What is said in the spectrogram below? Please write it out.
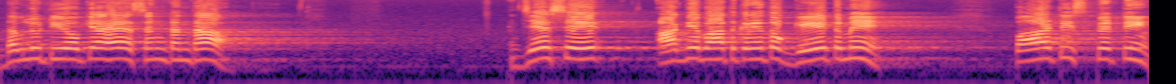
डब्ल्यूटीओ क्या है? संगठन था। जैसे आगे बात करें तो गेट में पार्टिसिपेटिंग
